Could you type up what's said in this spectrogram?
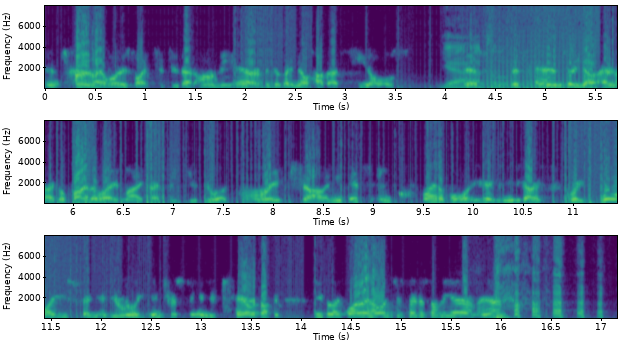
in turn I always like to do that on the air because I know how that feels Yeah, if absolutely. this ends and, and I go by the way Mike I think you do a great job I mean it's incredible what you got you got a great voice and, and you're really interesting and you care about it people are like why the hell didn't you say this on the air man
